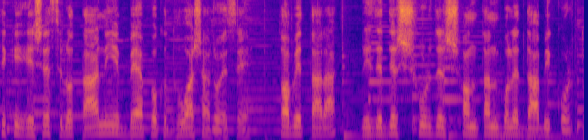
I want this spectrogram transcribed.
থেকে এসেছিল তা নিয়ে ব্যাপক ধোঁয়াশা রয়েছে। তবে তারা নিজেদের সূর্যের সন্তান বলে দাবি করত।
